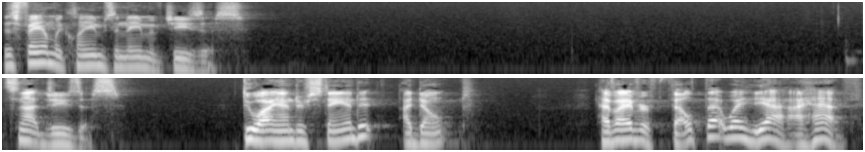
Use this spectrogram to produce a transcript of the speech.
This family claims the name of Jesus. It's not Jesus. Do I understand it? I don't. Have I ever felt that way? Yeah, I have.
